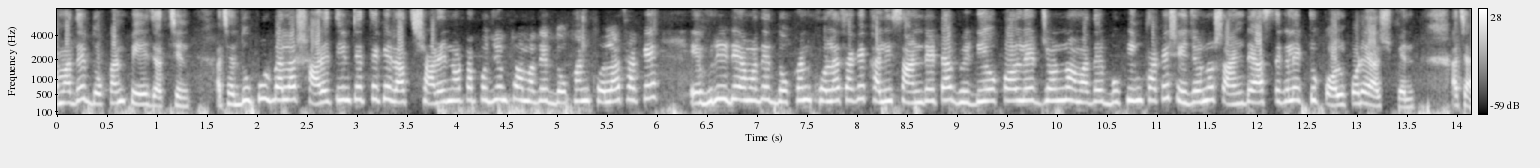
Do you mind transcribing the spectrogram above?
আমাদের দোকান পেয়ে যাচ্ছেন। আচ্ছা দুপুরবেলা সাড়ে তিনটে থেকে রাত সাড়ে নটা পর্যন্ত আমাদের দোকান খোলা থাকে। এভরিডে আমাদের দোকান খোলা থাকে। খালি সানডেটা ভিডিও কলের জন্য আমাদের বুকিং থাকে। সেই জন্য সানডে আসতে গেলে একটু কল করে আসবেন। আচ্ছা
